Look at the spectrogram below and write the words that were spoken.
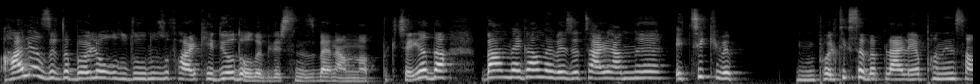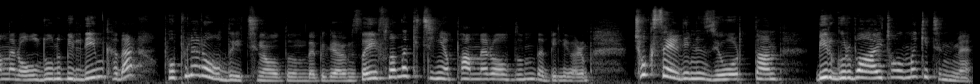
Hali hazırda böyle olduğunuzu fark ediyor da olabilirsiniz ben anlattıkça. Ya da ben vegan ve vejeteryanlığı etik ve politik sebeplerle yapan insanlar olduğunu bildiğim kadar popüler olduğu için olduğunu da biliyorum. Zayıflamak için yapanlar olduğunu da biliyorum. Çok sevdiğiniz yoğurttan bir gruba ait olmak için mi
